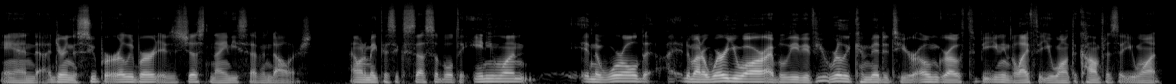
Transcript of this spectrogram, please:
And uh, during the super early bird, it is just $97. I want to make this accessible to anyone in the world, no matter where you are. I believe if you're really committed to your own growth, to beginning the life that you want, the confidence that you want,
